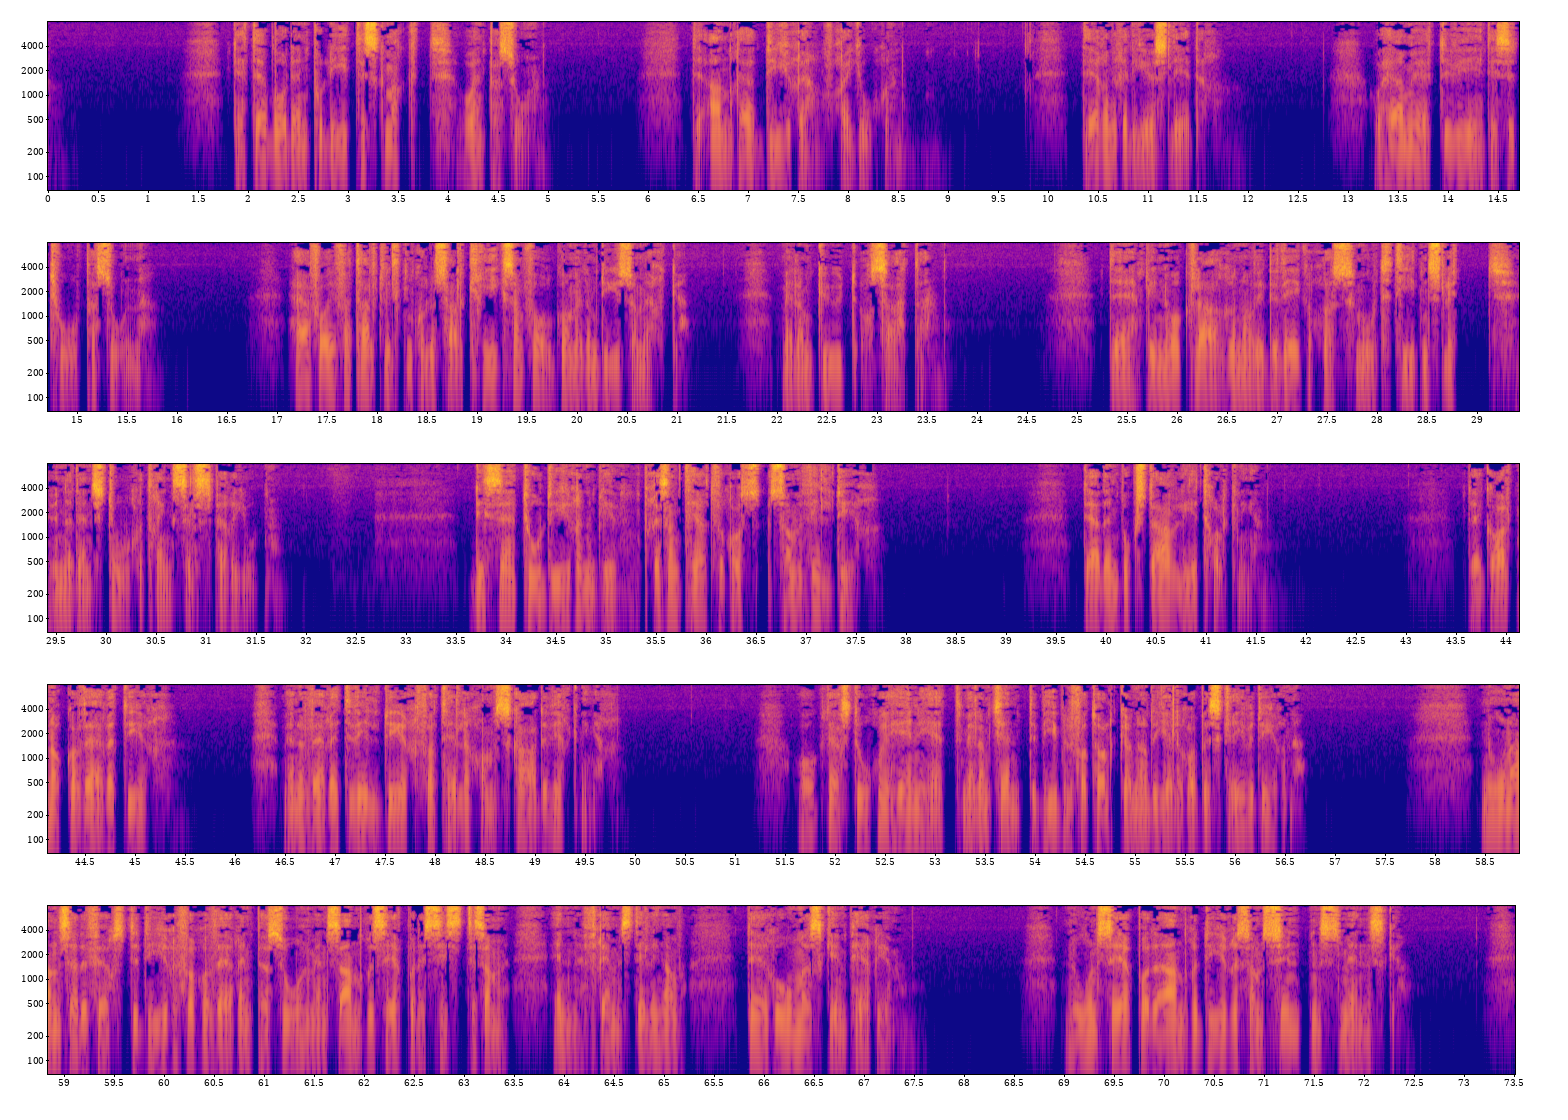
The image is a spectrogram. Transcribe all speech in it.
Dette er både en politisk makt og en person. Det andre er dyret fra jorden. Det er en religiøs leder. Og her møter vi disse to personene. Her får vi fortalt hvilken kolossal krig som foregår mellom lys og mørke, mellom Gud og Satan. Det blir nå klarere når vi beveger oss mot tidens slutt under den store trengselsperioden. Disse to dyrene blir presentert for oss som villdyr. Det er den bokstavelige tolkningen. Det er galt nok å være et dyr, men å være et villdyr forteller om skadevirkninger. Og det er stor uenighet mellom kjente bibelfortolkere når det gjelder å beskrive dyrene. Noen anser det første dyret for å være en person, mens andre ser på det siste som en fremstilling av det romerske imperium. Noen ser på det andre dyret som syndens menneske,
